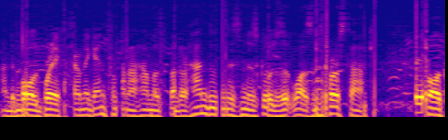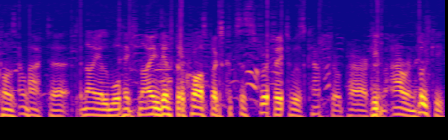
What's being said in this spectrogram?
And the ball breaks down again from Conor Hamilton, but their handling isn't as good as it was in the first half. The ball comes back to Niall Woods. Niall gives it across, but it's straight to his counterpart, Aaron Hickey.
